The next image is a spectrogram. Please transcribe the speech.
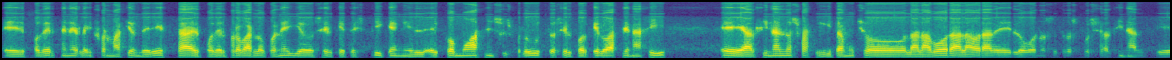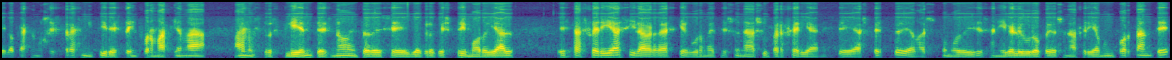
el poder tener la información directa, el poder probarlo con ellos, el que te expliquen el, cómo hacen sus productos, el por qué lo hacen así, eh, al final nos facilita mucho la labor a la hora de luego nosotros pues al final lo que hacemos es transmitir esta información a, a nuestros clientes, ¿no? Entonces yo creo que es primordial estas ferias y la verdad es que Gourmet es una super feria en este aspecto y además, como dices, a nivel europeo es una feria muy importante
